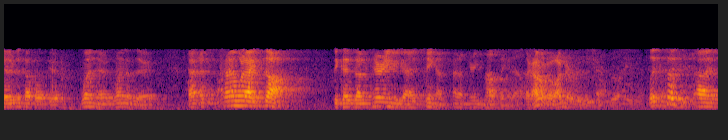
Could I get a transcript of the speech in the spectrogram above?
Okay, there's a couple up here. One there, one over there. Uh, uh kind of what I thought, because I'm hearing you guys sing, I'm, and I'm hearing you not sing it out. Like, I don't know, I've never heard this song. Let's go, uh,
